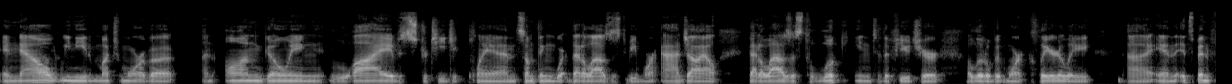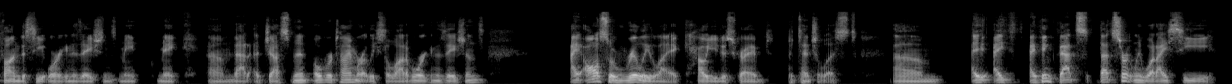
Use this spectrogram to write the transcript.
and now we need much more of a an ongoing live strategic plan something that allows us to be more agile that allows us to look into the future a little bit more clearly uh, and it's been fun to see organizations make make um, that adjustment over time or at least a lot of organizations. I also really like how you described potentialist um, I, I i think that's that's certainly what i see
